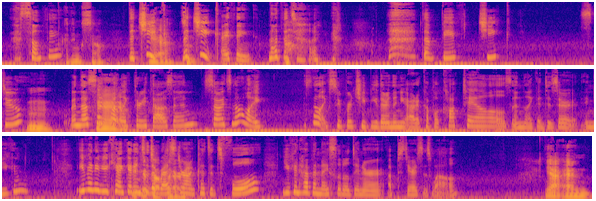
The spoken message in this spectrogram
Something? I think so. The cheek. Yeah, the some- cheek. I think not the tongue. the beef cheek stew. Mm. and that's like Yeah, what yeah. like three thousand. So it's not like it's not like super cheap either. And then you add a couple cocktails and like a dessert, and you can even if you can't get It into the restaurant because it's full, you can have a nice little dinner upstairs as well. Yeah, and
